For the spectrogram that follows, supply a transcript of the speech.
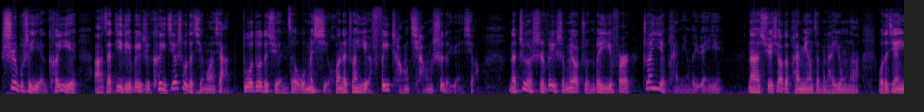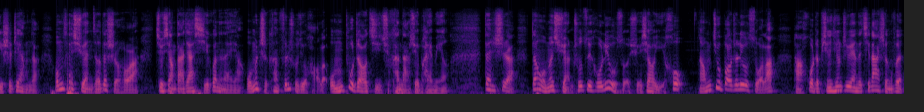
是不是也可以啊，在地理位置可以接受的情况下，多多的选择我们喜欢的专业非常强势的院校。那这是为什么要准备一份专业排名的原因？那学校的排名怎么来用呢？我的建议是这样的：我们在选择的时候啊，就像大家习惯的那样，我们只看分数就好了，我们不着急去看大学排名。但是啊，当我们选出最后六所学校以后啊，我们就报这六所了啊，或者平行志愿的其他省份，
